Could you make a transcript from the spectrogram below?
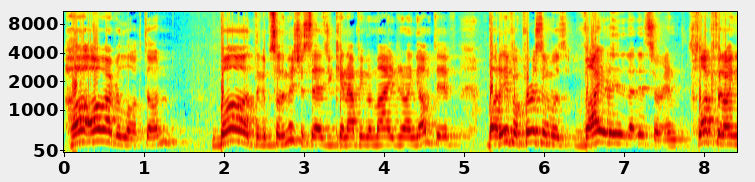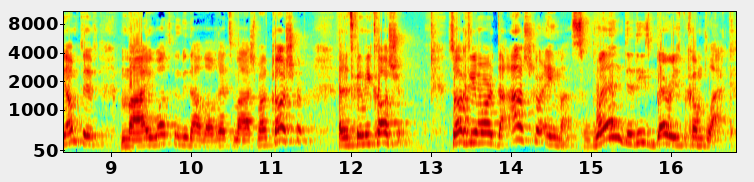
Ha-ovar v'lokton. But the, so the Mishnah says you cannot be mamayid on Yom Tiv. But if a person was violated that Isser and plucked it on Yom Tiv, my what's going to be the halacha? It's mashma kosher, and it's going to be kosher. Zok Gemara the ashkar emas. When did these berries become black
